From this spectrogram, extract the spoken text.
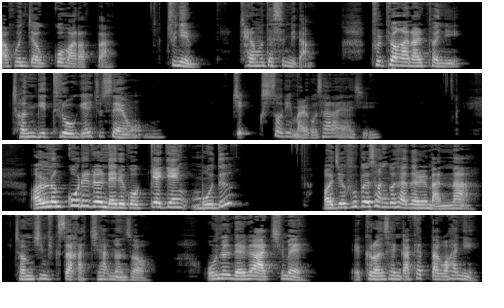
나 혼자 웃고 말았다. 주님, 잘못했습니다. 불평 안 할 터니 전기 들어오게 해주세요. 찍 소리 말고 살아야지. 얼른 꼬리를 내리고 깨갱 모드? 어제 후배 선교사들을 만나 점심 식사 같이 하면서 오늘 내가 아침에 그런 생각했다고 하니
